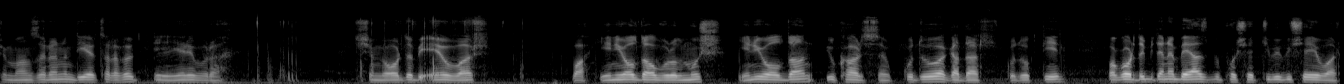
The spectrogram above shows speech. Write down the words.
Şu manzaranın diğer tarafı e, yeri bura. Şimdi orada bir ev var. Bak yeni yol daha vurulmuş. Yeni yoldan yukarısı. Kuduğa kadar. Kuduk değil. Bak orada bir tane beyaz bir poşet gibi bir şey var.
